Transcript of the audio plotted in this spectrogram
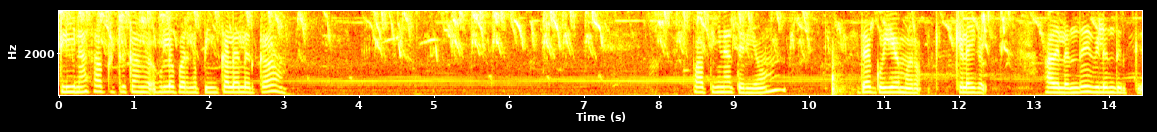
க்ளீனாக சாப்பிட்டுட்ருக்காங்க. உள்ளே பாருங்கள் பிங்க் கலரில் இருக்கா? பார்த்தீங்கன்னா தெரியும். இதான் கொய்யா மரம் கிளைகள். அதுலேருந்து விழுந்திருக்கு.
